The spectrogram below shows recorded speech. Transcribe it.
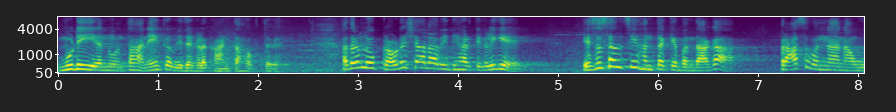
ಮುಡಿ ಅನ್ನುವಂತಹ ಅನೇಕ ವಿಧಗಳು ಕಾಣ್ತಾ ಹೋಗ್ತವೆ. ಅದರಲ್ಲೂ ಪ್ರೌಢಶಾಲಾ ವಿದ್ಯಾರ್ಥಿಗಳಿಗೆ ಎಸ್ ಎಸ್ ಎಲ್ ಸಿ ಹಂತಕ್ಕೆ ಬಂದಾಗ ಪ್ರಾಸವನ್ನು ನಾವು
